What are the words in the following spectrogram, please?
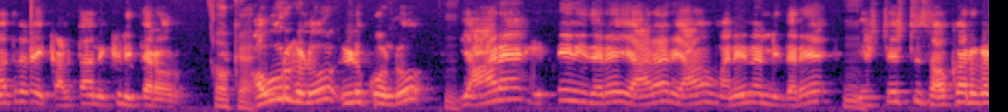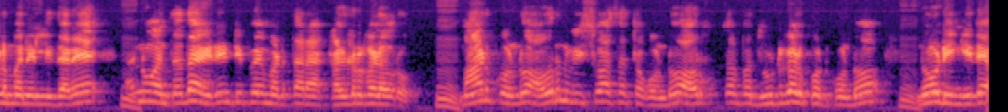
ಮಾತ್ರ ಈ ಕಳ್ತಾನ ಕಿಡಿತಾರೆ ಅವರು. ಅವ್ರುಗಳು ಇಳ್ಕೊಂಡು ಯಾರ್ಯಾರು ಏನೇನಿದ್ದಾರೆ ಯಾರ್ಯಾರು ಯಾವ ಮನೆಯಲ್ಲಿದ್ದಾರೆ ಎಷ್ಟೆಷ್ಟು ಸಾಹುಕಾರಗಳ ಮನೆಯಲ್ಲಿದ್ದಾರೆ ಅನ್ನುವಂಥದ್ದು ಐಡೆಂಟಿಫೈ ಮಾಡ್ತಾರೆ ಆ ಕಳ್ಳರುಗಳವರು. ಮಾಡ್ಕೊಂಡು ಅವ್ರನ್ನ ವಿಶ್ವಾಸ ತಗೊಂಡು ಅವ್ರ ಸ್ವಲ್ಪ ದುಡ್ಡುಗಳು ಕೊಟ್ಕೊಂಡು ನೋಡಿ ಹಿಂಗಿದೆ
